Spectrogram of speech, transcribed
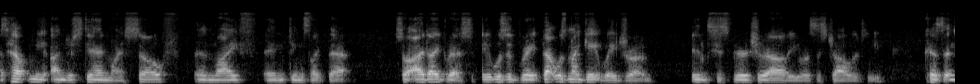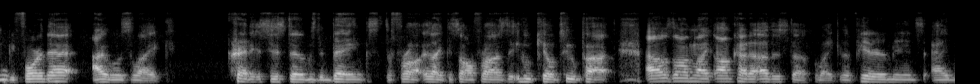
has helped me understand myself and life and things like that. So I digress. It was a great. That was my gateway drug into spirituality was astrology, because Mhm. before that I was like credit systems, the banks, the fraud, like it's all frauds. Who killed Tupac? I was on like all kind of other stuff, like the pyramids. I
